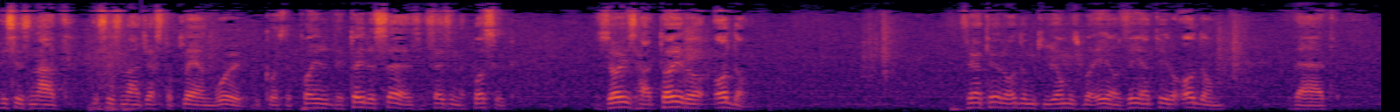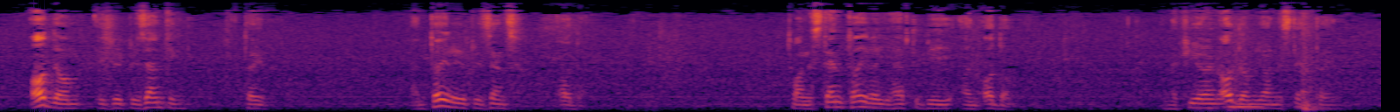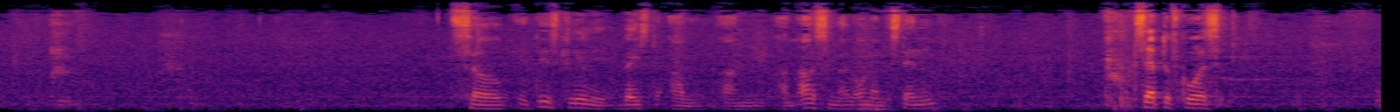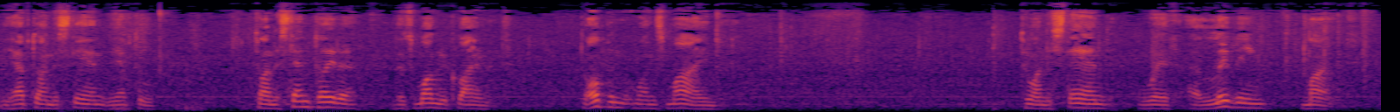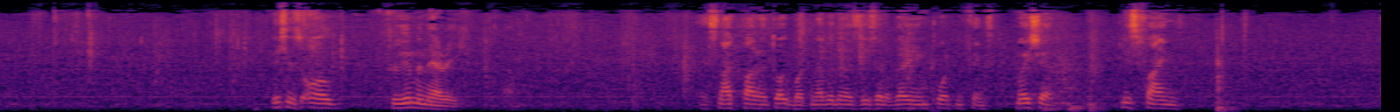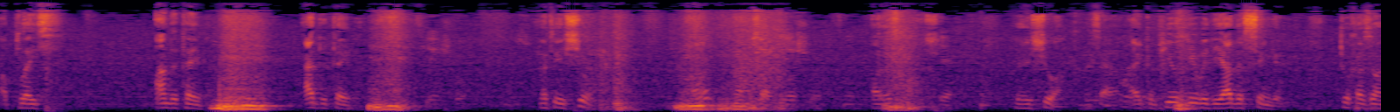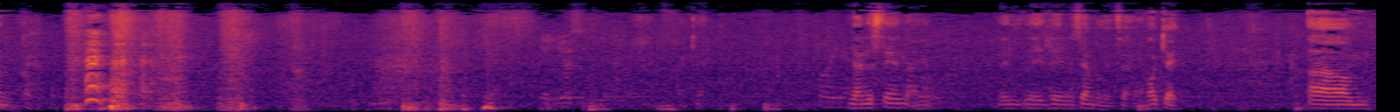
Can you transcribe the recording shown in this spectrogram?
this is not this is not just a play on word because the Torah, the Torah says it says in the pasuk, "Zois haTorah Odom." Odom that Odom is representing Torah, and Torah represents Odom. To understand Torah, you have to be an Odom. And if you're an Odom, you understand Torah. So it is clearly based on, on, on us and our own understanding. Except, of course, we have to understand, we have to, to understand Torah, there's one requirement. To open one's mind to understand with a living mind. This is all preliminary. It's not part of the talk, but nevertheless, these are very important things. Moshe, please find a place on the table, at the table. At Yeshua. Oh, I'm sorry. Oh, that's Moshe. Yeah. Yeshua. I confused you with the other singer, Tuchazon. Okay. You understand? I- They, they, they resemble each other. Okay. Um,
